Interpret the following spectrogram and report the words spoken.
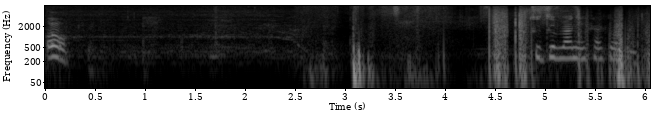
O! Przeczywanie czasowe.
